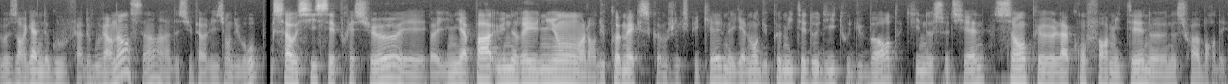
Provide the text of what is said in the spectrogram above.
aux organes de, gouvernance, hein, de supervision du groupe. ça aussi, c'est précieux et euh, il n'y a pas une réunion alors du COMEX, comme je l'expliquais, mais également du comité d'audit ou du board qui ne se tienne sans que la conformité ne, soit abordée.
